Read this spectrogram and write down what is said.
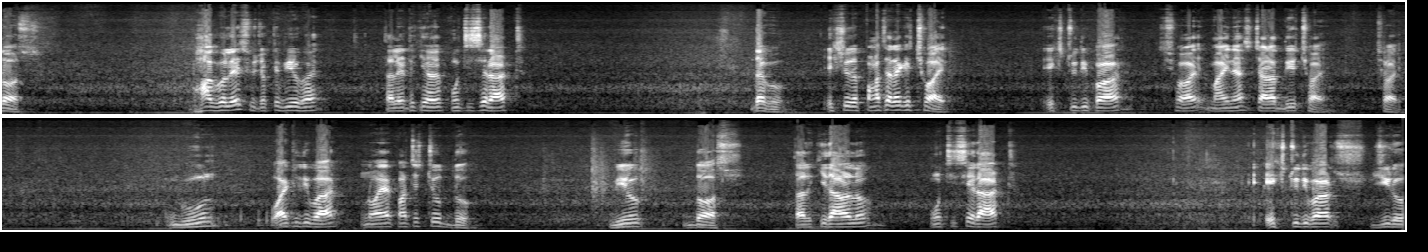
দশ। ভাগ হলে সূচকটা বিয়োগ হয়। তাহলে এটা কী হবে? পঁচিশের আট। দেখো এক্স টু পাঁচ আর আগে ছয়। এক্স টু দি পাওয়ার ছয় মাইনাস চার আর দিয়ে ছয় ছয়। গুণ ওয়াই টু দি পাওয়ার নয় আর পাঁচে চোদ্দ বিয়োগ দশ। তাহলে কি দাঁড়াল? পঁচিশের আট x to the power zero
